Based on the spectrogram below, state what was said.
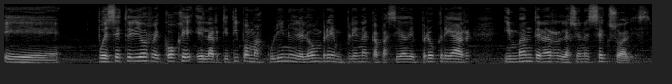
eh, pues este dios recoge el arquetipo masculino y del hombre en plena capacidad de procrear y mantener relaciones sexuales.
